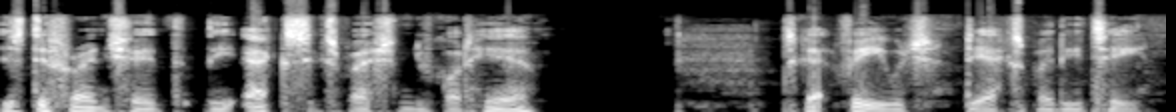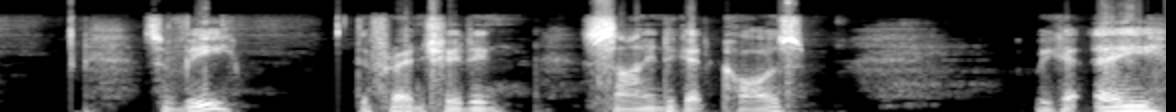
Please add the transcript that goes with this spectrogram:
is differentiate the x expression you've got here to get v, which dx by dt. So v, differentiating sine to get cos, we get a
